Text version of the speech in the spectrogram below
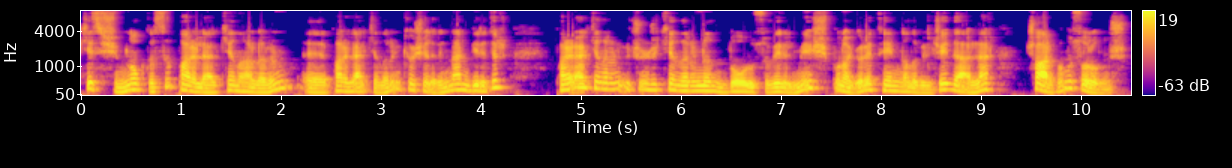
kesişim noktası paralel kenarların e, paralel kenarın köşelerinden biridir. Paralel kenarın üçüncü kenarının doğrusu verilmiş. Buna göre t'nin alabileceği değerler çarpımı sorulmuş.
